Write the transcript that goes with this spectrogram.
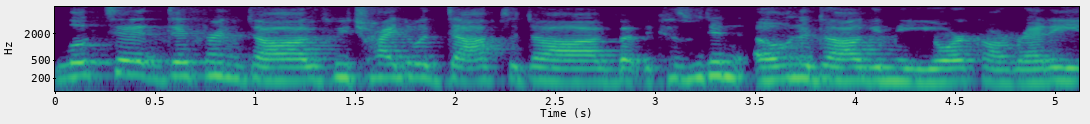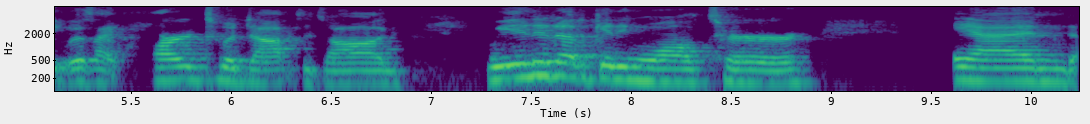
looked at different dogs. We tried to adopt a dog, but because we didn't own a dog in New York already, it was like hard to adopt a dog. We ended up getting Walter, and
